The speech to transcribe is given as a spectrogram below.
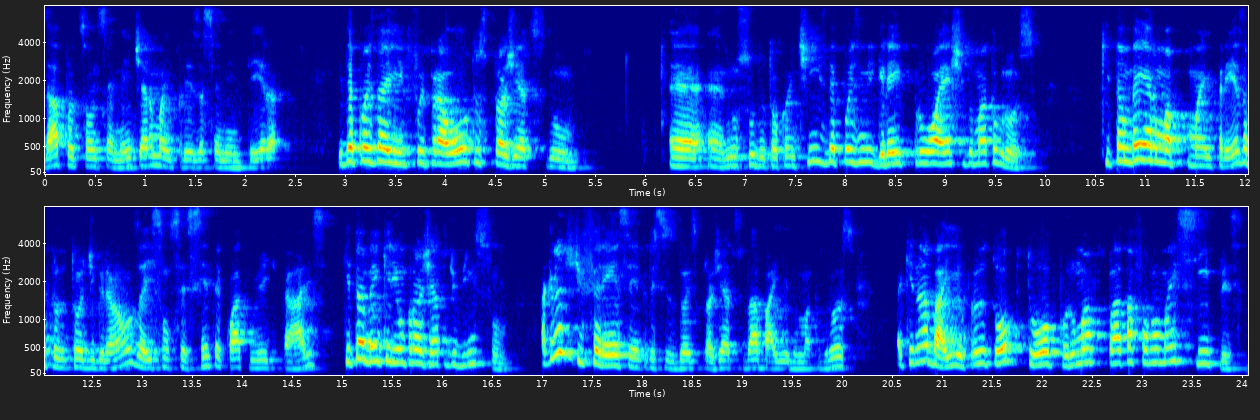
da, produção de semente, era uma empresa sementeira. E depois daí fui para outros projetos no, é, é, no sul do Tocantins, depois migrei para o oeste do Mato Grosso, que também era uma, uma empresa produtora de grãos, aí são 64 mil hectares, que também queria um projeto de bioinsumo. A grande diferença entre esses dois projetos da Bahia e do Mato Grosso é que na Bahia o produtor optou por uma plataforma mais simples,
